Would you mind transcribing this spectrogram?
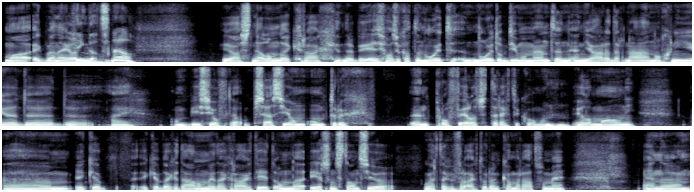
maar ik ben eigenlijk... Ging dat snel? Ja, snel omdat ik graag er bezig was. Ik had nooit, nooit op die moment en, en jaren daarna nog niet eh, de, de ambitie of de obsessie om, om terug in het profwereldje terecht te komen. Helemaal niet. Ehm, ik, heb, ik heb dat gedaan omdat ik dat graag deed. Omdat in eerste instantie werd dat gevraagd door een kameraad van mij. En, ehm,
